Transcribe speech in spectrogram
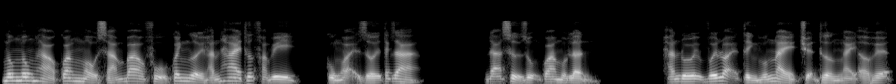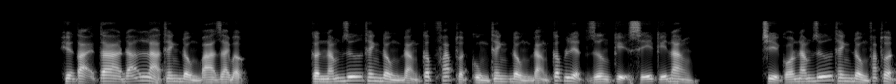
Mông mông hào quang màu xám bao phủ quanh người hắn hai thước phạm vi, cùng ngoại giới tách ra. Đã sử dụng qua một lần. Hắn đối với loại tình huống này chuyện thường ngày ở huyện. Hiện tại ta đã là thanh đồng ba giai bậc. Cần nắm giữ thanh đồng đẳng cấp pháp thuật cùng thanh đồng đẳng cấp liệt dương kỵ sĩ kỹ năng. Chỉ có nắm giữ thanh đồng pháp thuật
